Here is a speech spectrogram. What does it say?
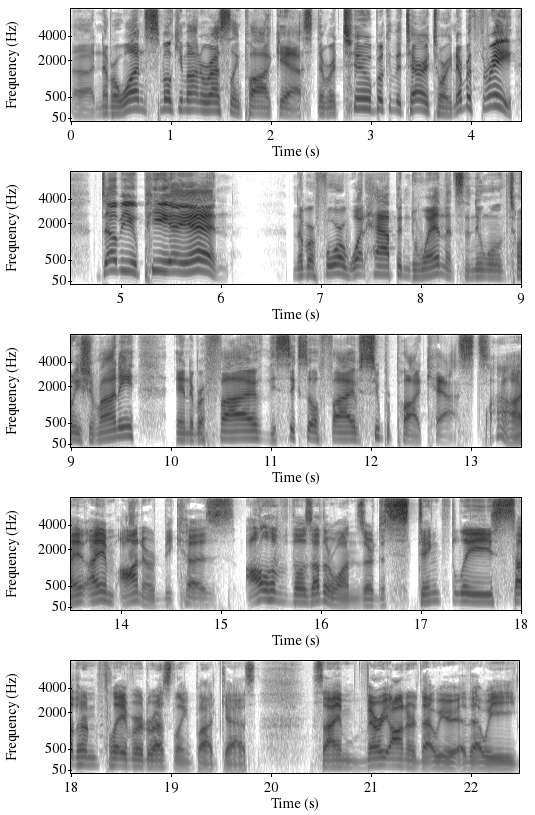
Uh, number one, Smoky Mountain Wrestling Podcast. Number two, Book of the Territory. Number three, WPAN. Number four, What Happened When? That's the new one with Tony Schiavone. And number five, the 605 Super Podcast. Wow, I, I am honored because all of those other ones are distinctly Southern flavored wrestling podcasts. So I am very honored that we that we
